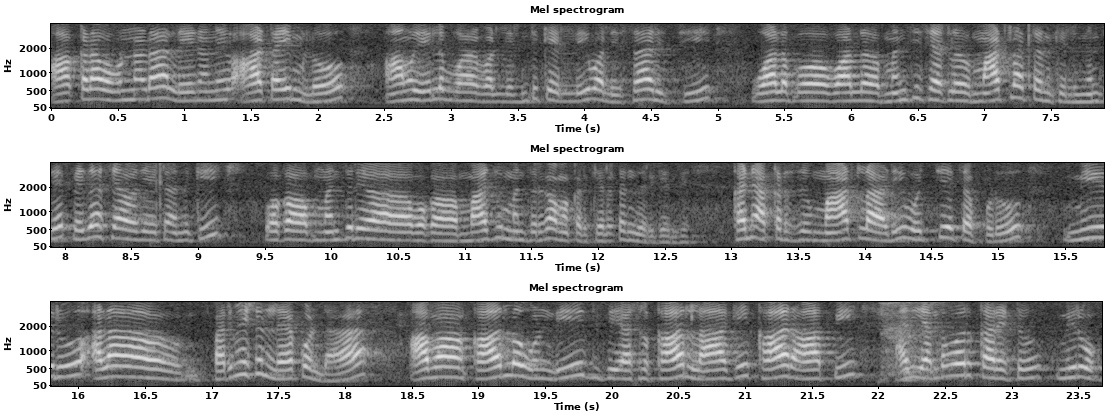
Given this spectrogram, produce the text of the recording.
అక్కడ ఉన్నాడా లేనని ఆ టైంలో ఆమె వెళ్ళి వాళ్ళ ఇంటికి వెళ్ళి వాళ్ళు విసారించి వాళ్ళ వాళ్ళ మంచి చెట్లు మాట్లాడటానికి వెళ్ళింది అంటే ప్రజాసేవ చేయడానికి ఒక మంత్రి ఒక మాజీ మంత్రిగా ఆమె అక్కడికి వెళ్ళటం జరిగింది. కానీ అక్కడ చూ- మాట్లాడి వచ్చేటప్పుడు మీరు అలా పర్మిషన్ లేకుండా ఆమె కారులో ఉండి అసలు కారు లాగి కారు ఆపి అది ఎంతవరకు కరెక్ట్? మీరు ఒక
